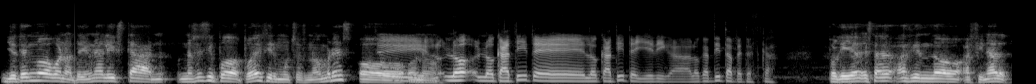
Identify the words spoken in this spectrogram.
Yo tengo, bueno, tenía una lista, no sé si puedo, ¿puedo decir muchos nombres o, no. Lo, que a ti te, lo que a ti te diga, lo que a ti te apetezca. Porque yo estaba haciendo, al final,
